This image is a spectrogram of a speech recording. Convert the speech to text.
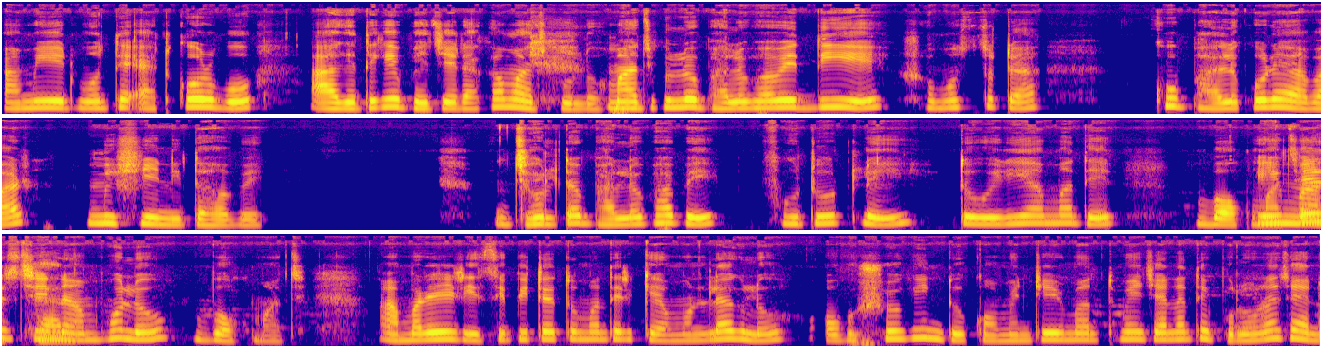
আমি এর মধ্যে অ্যাড করব আগে থেকে ভেজে রাখা মাছগুলো। মাছগুলো ভালোভাবে দিয়ে সমস্তটা খুব ভালো করে আবার মিশিয়ে নিতে হবে। ঝোলটা ভালোভাবে ফুটে উঠলেই তৈরি আমাদের বক মাছের যে নাম হলো বক মাছ আমার এই রেসিপিটা তোমাদের কেমন লাগল অবশ্যই কিন্তু কমেন্টের মাধ্যমে জানাতে ভুলো না যেন।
